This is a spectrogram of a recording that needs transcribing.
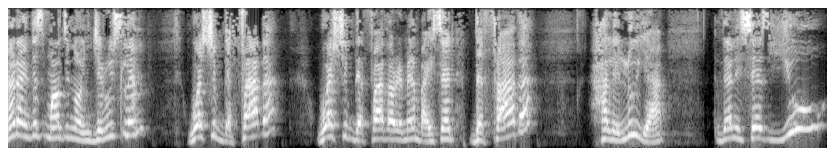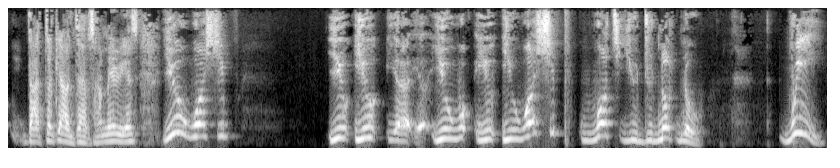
Neither in this mountain or in Jerusalem. Worship the Father worship the Father. Remember, he said, the Father, hallelujah. Then he says, you, that talking about Samaritans, you worship, you, you, you, you, you, you worship what you do not know. we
